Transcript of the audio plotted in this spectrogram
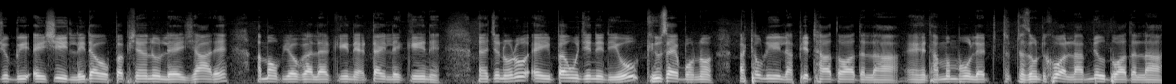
ယူပြီးအိမ်ရှိလေးတောက်ကိုပတ်ဖြန်းလို့လည်းရတယ်အမောက်ပြောကလည်းကင်းတယ်အတိုက်လည်းကင်းတယ်အဲကျွန်တော်တို့အိမ်ပတ်ဝန်းကျင်တွေကို view site ပေါ်တော့အထုပ်လေးလာပစ်ထားသွားသလားအဲဒါမှမဟုတ်လဲတစုံတစ်ခုကလာမြုပ်သွားသလား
